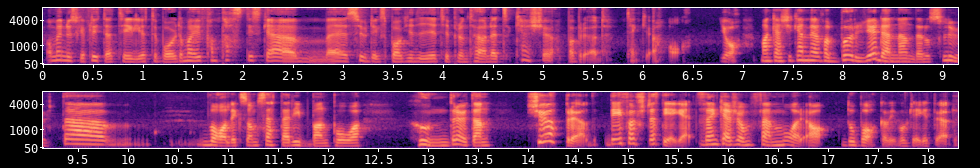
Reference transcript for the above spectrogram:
om jag nu ska flytta till Göteborg. De har ju fantastiska eh, surdegsbagerier typ runt hörnet. Kan jag köpa bröd tänker jag. ja, ja, man kanske kan i alla fall börja i den änden och sluta vara liksom sätta ribban på 100 utan köp bröd. Det är första steget. Sen kanske om fem år, ja, då bakar vi vårt eget bröd.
